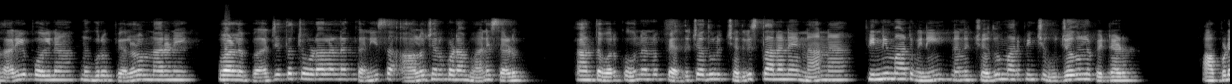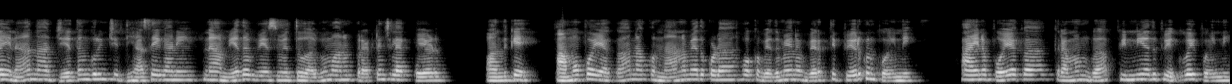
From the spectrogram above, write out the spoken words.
భార్య పోయినా ముగ్గురు పిల్లలున్నారని వాళ్ళ బాధ్యత చూడాలన్న కనీస ఆలోచన కూడా మానేశాడు. అంతవరకు నన్ను పెద్ద చదువులు చదివిస్తాననే నాన్న పిన్ని మాట విని నన్ను చదువు మార్పించి ఉద్యోగంలో పెట్టాడు. అప్పుడైనా నా జీతం గురించి ధ్యాసే గాని నా మీద వేసమెత్తు అభిమానం ప్రకటించలేకపోయాడు. అందుకే అమ్మ పోయాక నాకు నాన్న మీద కూడా ఒక విధమైన విరక్తి పేరుకుని పోయింది. ఆయన పోయాక క్రమంగా పిన్ని అదుపు ఎక్కువైపోయింది.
